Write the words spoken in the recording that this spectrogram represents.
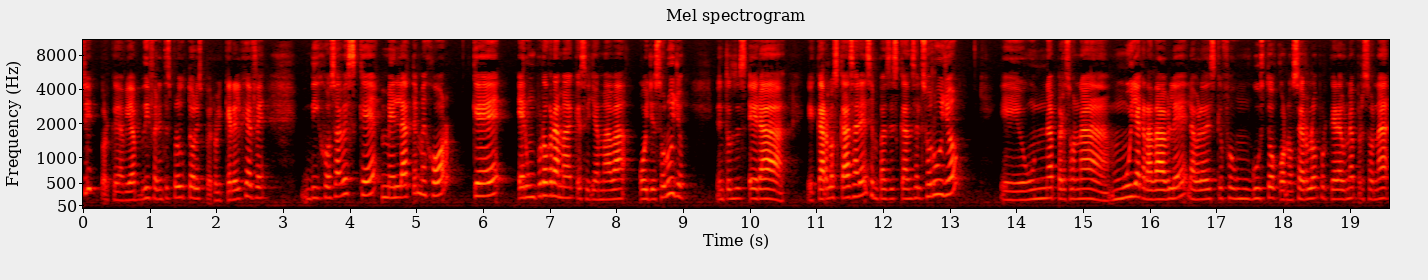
sí, porque había diferentes productores, pero el que era el jefe, dijo, ¿sabes qué? Me late mejor que era un programa que se llamaba Oye Sorullo. Entonces era eh, Carlos Cázares, en paz descansa el Sorullo, eh, una persona muy agradable, la verdad es que fue un gusto conocerlo porque era una persona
